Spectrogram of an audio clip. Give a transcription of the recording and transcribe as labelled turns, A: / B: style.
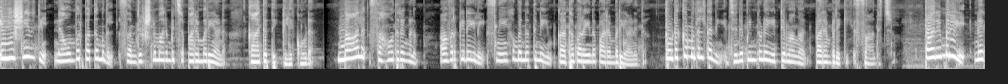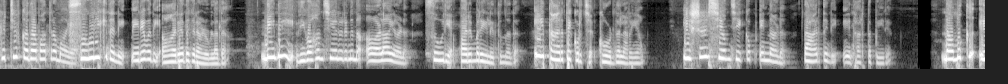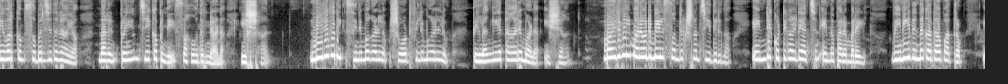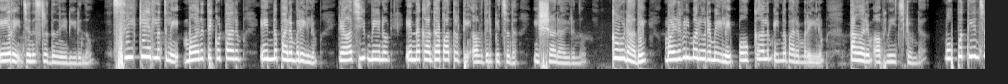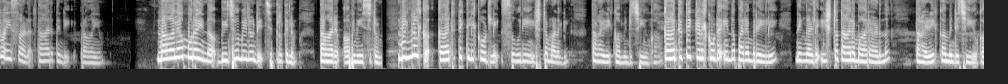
A: ഏഷ്യാനെറ്റിൽ നവംബർ പത്ത് മുതൽ സംരക്ഷണം ആരംഭിച്ച പരമ്പരയാണ് കാറ്റത്തെ കിളിക്കോട് നാല് സഹോദരങ്ങളും അവർക്കിടയിലെ സ്നേഹബന്ധത്തിന്റെയും കഥ പറയുന്ന പരമ്പരയാണിത്. തുടക്കം മുതൽ തന്നെ ജനപിന്തുണ ഏറ്റുവാങ്ങാൻ പരമ്പരയ്ക്ക് സാധിച്ചു. പരമ്പരയിൽ നെഗറ്റീവ് കഥാപാത്രമായ സൂര്യയ്ക്ക് തന്നെ നിരവധി ആരാധകരാണുള്ളത്. നിധിയെ വിവാഹം ചെയ്യാനൊരുങ്ങുന്ന ആളായാണ് സൂര്യ പരമ്പരയിലെത്തുന്നത്. ഈ താരത്തെക്കുറിച്ച് കൂടുതൽ അറിയാം ഇഷാൻ ശ്യാം ജേക്കബ് എന്നാണ് താരത്തിന്റെ യഥാർത്ഥ പേര്. നമുക്ക് ഏവർക്കും സുപരിചിതനായ നടൻ പ്രേം ജേക്കബിന്റെ സഹോദരനാണ് ഇഷാൻ. നിരവധി സിനിമകളിലും ഷോർട്ട് ഫിലിമുകളിലും തിളങ്ങിയ താരമാണ് ഇഷാൻ. മഴവിൽ മനോരമയിൽ സംരക്ഷണം ചെയ്തിരുന്ന എന്റെ കുട്ടികളുടെ അച്ഛൻ എന്ന പരമ്പരയിൽ വിനീത് എന്ന കഥാപാത്രം ഏറെ ജനശ്രദ്ധ നേടിയിരുന്നു. സി കേരളത്തിലെ മാനത്തെ കൊട്ടാരം എന്ന പരമ്പരയിലും രാജീവ് മേനോൻ എന്ന കഥാപാത്രത്തെ അവതരിപ്പിച്ചത് ഇഷാനായിരുന്നു. കൂടാതെ മഴവിൽ മനോരമയിലെ പോക്കാലം എന്ന പരമ്പരയിലും താരം അഭിനയിച്ചിട്ടുണ്ട്. മുപ്പത്തിയഞ്ച് വയസ്സാണ് താരത്തിന്റെ പ്രായം. നാലാം മുറ എന്ന ബിജു മേനോന്റെ ചിത്രത്തിലും താരം അഭിനയിച്ചിട്ടുണ്ട്. നിങ്ങൾക്ക് കാറ്റത്തെ കിളിക്കോടിലെ സൂര്യ ഇഷ്ടമാണെങ്കിൽ താഴെ കമന്റ് ചെയ്യുക. കാറ്റത്തെ കിളിക്കോട് എന്ന പരമ്പരയിലെ നിങ്ങളുടെ ഇഷ്ടതാരം ആരാണെന്ന് താഴെ കമന്റ് ചെയ്യുക.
